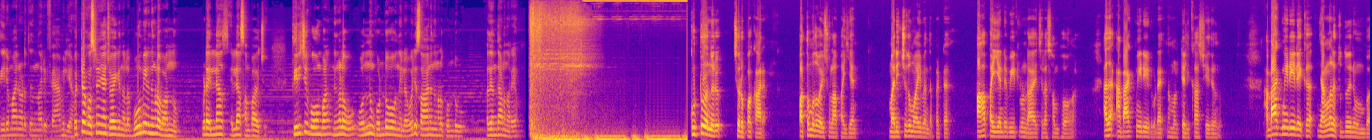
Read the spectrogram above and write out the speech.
തീരുമാനം എടുത്ത് നിന്ന ഒരു ഫാമിലിയാണ് ഒറ്റ ക്വസ്റ്റ്യൻ ഞാൻ ചോദിക്കുന്നുള്ളൂ. ഭൂമിയിൽ നിങ്ങൾ വന്നു. ഇവിടെ എല്ലാം എല്ലാം സംഭവിച്ചു തിരിച്ചു പോകുമ്പോൾ നിങ്ങൾ ഒന്നും കൊണ്ടുപോകുന്നില്ല. ഒരു സാധനം നിങ്ങൾ കൊണ്ടുപോകും. അതെന്താണെന്നറിയാം കുട്ടു എന്നൊരു ചെറുപ്പക്കാരൻ പത്തൊമ്പത് വയസ്സുള്ള ആ പയ്യൻ മരിച്ചതുമായി ബന്ധപ്പെട്ട് ആ പയ്യന്റെ വീട്ടിലുണ്ടായ ചില സംഭവങ്ങൾ അത് അബാക് മീഡിയയിലൂടെ നമ്മൾ ടെലികാസ്റ്റ് ചെയ്തിരുന്നു. അബാക് മീഡിയയിലേക്ക് ഞങ്ങൾ എത്തുന്നതിന് മുമ്പ്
